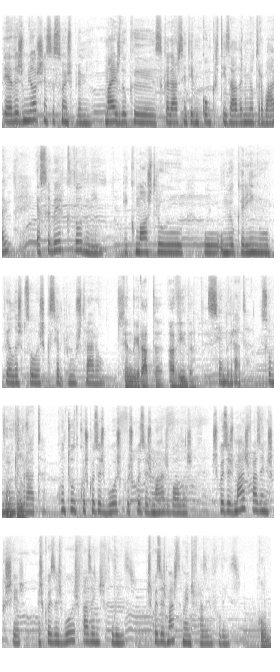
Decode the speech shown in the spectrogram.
É das melhores sensações para mim. Mais do que, se calhar, sentir-me concretizada no meu trabalho, é saber que dou de mim e que mostro o, o meu carinho pelas pessoas que sempre me mostraram Sendo grata à vida. Sendo grata. Sou Com muito tudo. grata. Com tudo, com as coisas boas, com as coisas más, bolas. As coisas más fazem-nos crescer. As coisas boas fazem-nos felizes. As coisas más também nos fazem felizes. Como?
